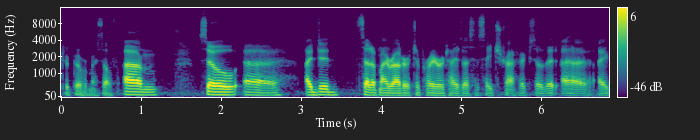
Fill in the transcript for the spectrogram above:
tripped over myself. Um, so uh, I did set up my router to prioritize SSH traffic so that uh, I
